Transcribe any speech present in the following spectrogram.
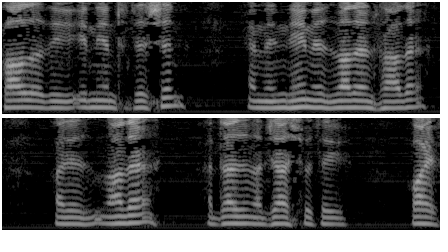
follow the Indian tradition and maintain his mother and father, but his mother doesn't adjust with the wife.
